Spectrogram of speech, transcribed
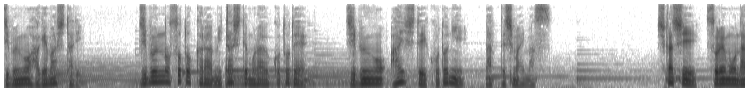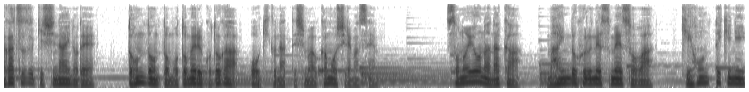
自分を励ましたり自分の外から満たしてもらうことで自分を愛していくことになってしまいます。しかしそれも長続きしないのでどんどんと求めることが大きくなってしまうかもしれません。そのような中マインドフルネス瞑想は基本的に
